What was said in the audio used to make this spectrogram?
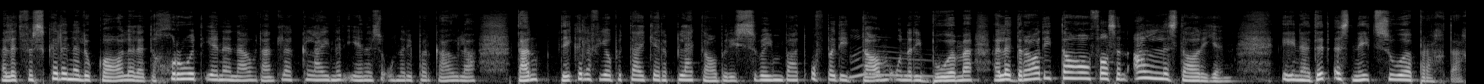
Hulle het verskillende lokale hulle het 'n groot een en nou dan hulle 'n kleiner een is onder die pergola. Dan dek hulle vir jou partykeer 'n plek daar by die swembad of by die dam mm. onder die bome hulle dra die tafels en alles daar heen. En uh, dit is net so pragtig.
